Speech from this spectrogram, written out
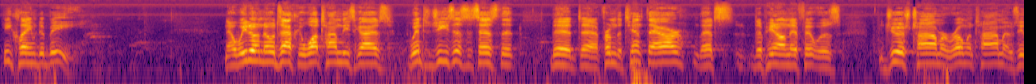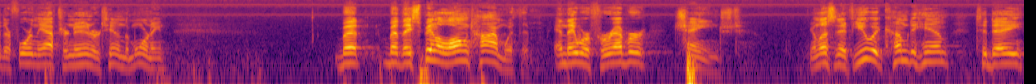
he claimed to be. Now, we don't know exactly what time these guys went to Jesus. It says that, that uh, from the 10th hour, that's depending on if it was Jewish time or Roman time, it was either 4 in the afternoon or 10 in the morning. But, but they spent a long time with him and they were forever changed. And listen, if you would come to Him today,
